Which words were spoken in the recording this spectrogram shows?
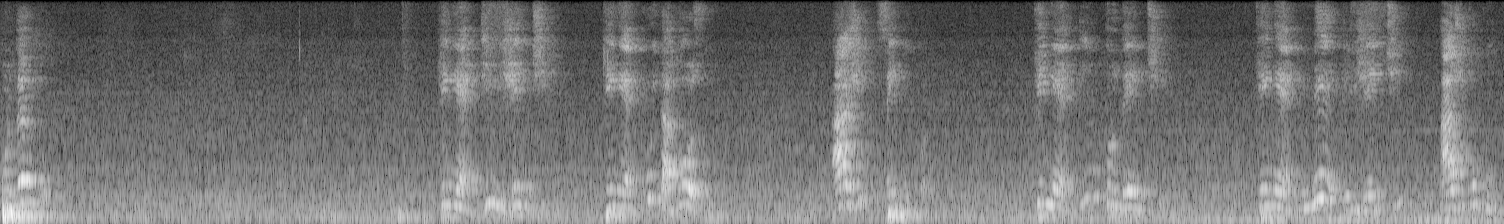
Portanto, quem é diligente, quem é cuidadoso, age sem culpa. Quem é imprudente, quem é negligente, age com culpa.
